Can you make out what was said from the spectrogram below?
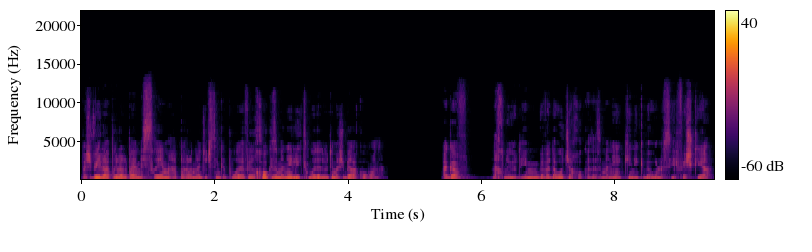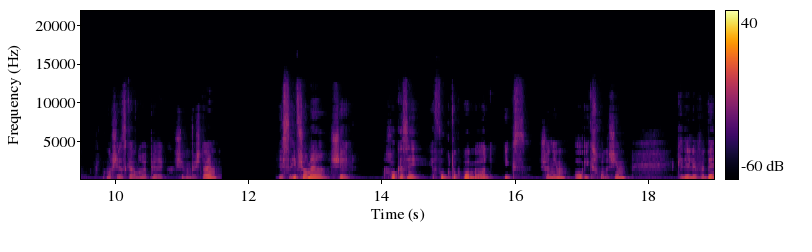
ב-7 לאפריל 2020 הפרלמנט של סינגפור העביר חוק זמני להתמודדות עם משבר הקורונה. אגב, אנחנו יודעים בוודאות שהחוק הזה זמני כי נקבעו לו סעיפי שקיעה, כמו שהזכרנו בפרק 72. זה סעיף שאומר שהחוק הזה יפוג תוקפו בעוד X שנים או X חודשים כדי לוודא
